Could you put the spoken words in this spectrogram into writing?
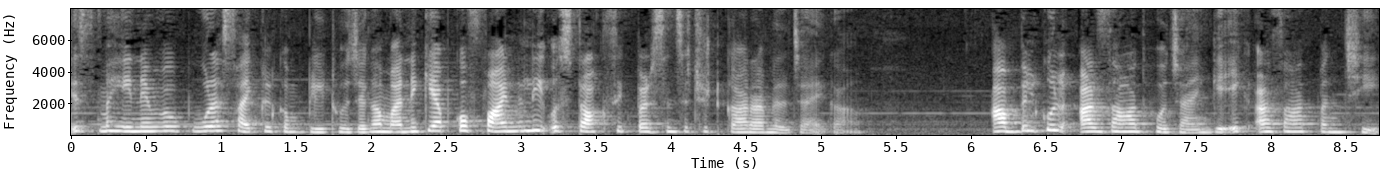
इस महीने में वो पूरा साइकिल कंप्लीट हो जाएगा, माने कि आपको फाइनली उस टॉक्सिक पर्सन से छुटकारा मिल जाएगा। आप बिल्कुल आज़ाद हो जाएँगे, एक आज़ाद पंछी,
